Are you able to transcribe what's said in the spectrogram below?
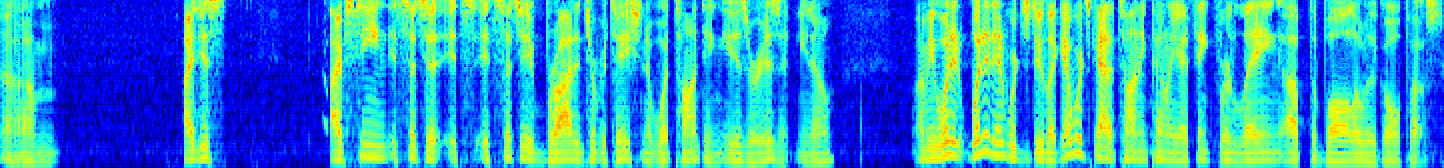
Um, I just I've seen it's such a it's it's such a broad interpretation of what taunting is or isn't. You know, I mean, what did what did Edwards do? Like Edwards got a taunting penalty, I think, for laying up the ball over the goalpost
